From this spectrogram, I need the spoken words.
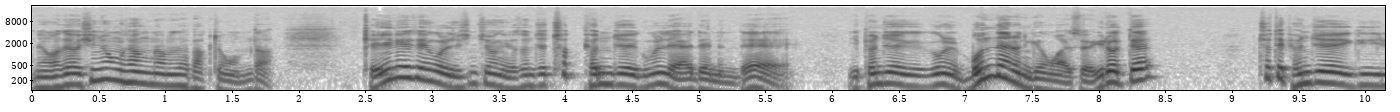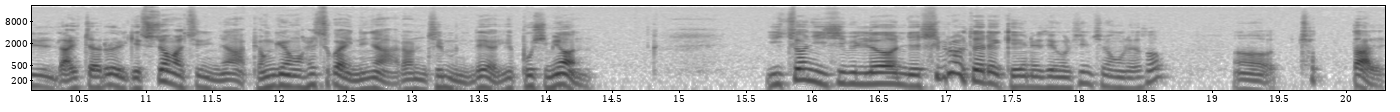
안녕하세요. 신용상담사 박정호입니다. 개인회생을 신청해서 이제 첫 변제금을 내야 되는데 이 변제금을 못 내는 경우가 있어요. 이럴 때 첫해 변제기일 날짜를 이렇게 수정할 수 있느냐, 변경할 수가 있느냐라는 질문인데요. 이게 보시면 2021년 이제 11월 달에 개인회생을 신청을 해서 어, 첫 달,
